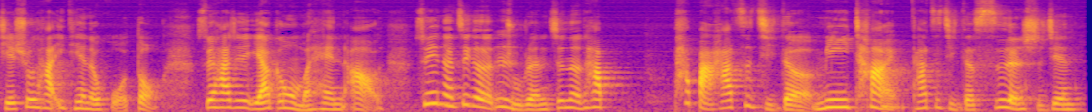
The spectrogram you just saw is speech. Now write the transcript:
结束他一天的活动，所以他就也要跟我们 hang out。所以呢，这个主人真的他、嗯、他把他自己的 me time，他自己的私人时间，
